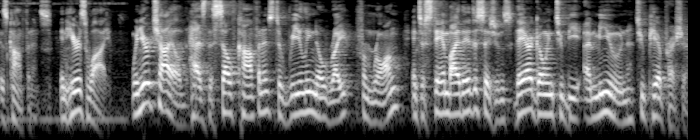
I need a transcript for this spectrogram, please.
is confidence. And here's why. When your child has the self confidence to really know right from wrong and to stand by their decisions, they are going to be immune to peer pressure.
